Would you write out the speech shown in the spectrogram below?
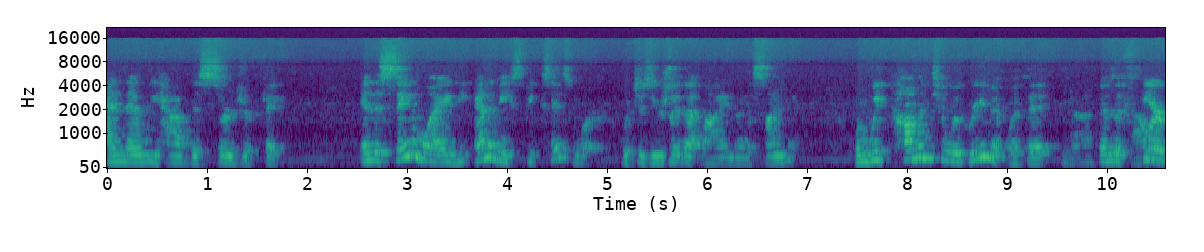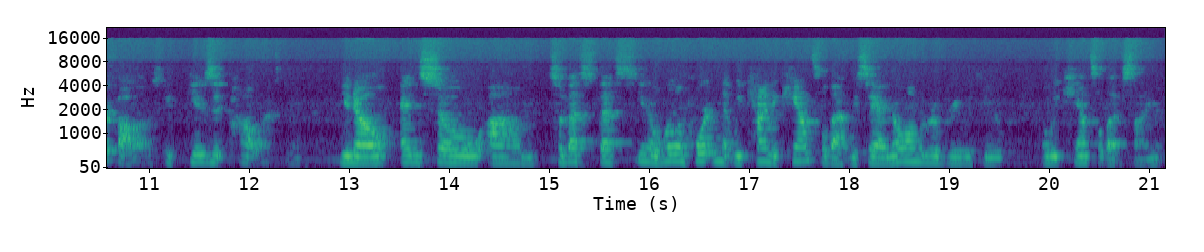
and then we have this surge of faith. In the same way, the enemy speaks his word, which is usually that lie and that assignment. When we come into agreement with it, Yeah. then the Power. fear follows. It gives it power, you know. And so, um, so that's that's you know real important that we kind of cancel that. We say, I no longer agree with you, and we cancel that assignment.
